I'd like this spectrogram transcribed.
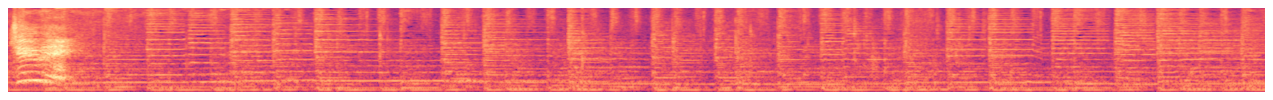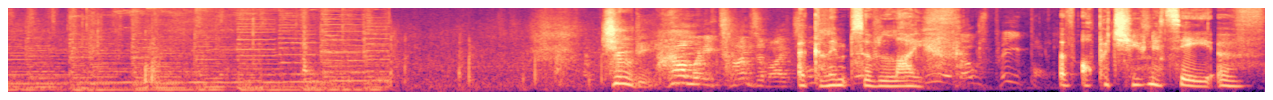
Judy! Judy, how many times have I A glimpse of life, of opportunity, of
